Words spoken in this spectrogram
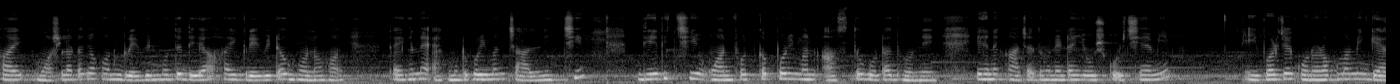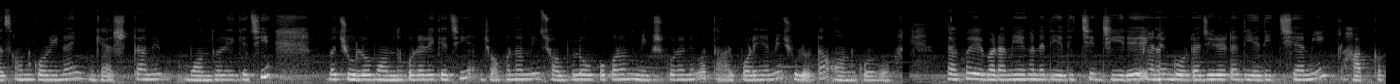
হয়, মশলাটা যখন গ্রেভির মধ্যে দেওয়া হয়, গ্রেভিটাও ঘন হয়। তাই এখানে এক মুঠো পরিমাণ চাল নিচ্ছি। দিয়ে দিচ্ছি ওয়ান ফোর্থ কাপ পরিমাণ আস্ত গোটা ধনে। এখানে কাঁচা ধনেটা ইউজ করছি আমি। এই পর্যায়ে কোনো রকম আমি গ্যাস অন করি নাই। গ্যাসটা আমি বন্ধ রেখেছি। বা চুলো বন্ধ করে রেখেছি। যখন আমি সবগুলো উপকরণ মিক্স করে নেব, তারপরেই আমি চুলোটা অন করব। দেখো, এবার আমি এখানে দিয়ে দিচ্ছি জিরে। এখানে গোটা জিরেটা দিয়ে দিচ্ছি আমি হাফ কাপ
